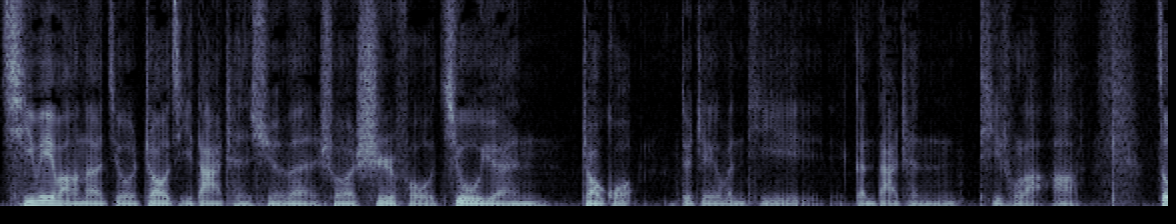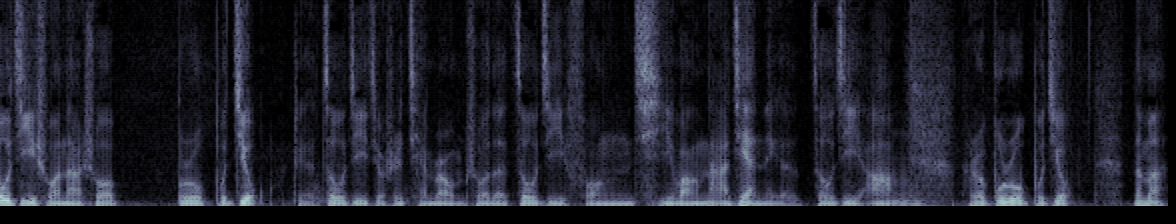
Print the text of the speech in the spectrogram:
齐威王呢就召集大臣询问说是否救援赵国。对这个问题跟大臣提出了啊。邹忌说呢，说不如不救。这个邹忌就是前边我们说的邹忌逢齐王纳谏那个邹忌啊。他说不如不救。那么。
